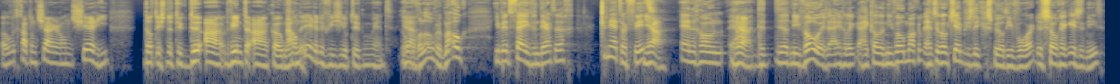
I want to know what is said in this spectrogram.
over. Het gaat om Charon Sherry. Dat is natuurlijk de a- winteraankoop Nou, van de Eredivisie op dit moment. Ja. Ongelooflijk. Maar ook, je bent 35, knetterfit. Ja, En gewoon, ja, Ja. dat, dat niveau is eigenlijk... Hij kan het niveau makkelijk... Hij heeft natuurlijk ook Champions League gespeeld hiervoor. Dus zo gek is het niet.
